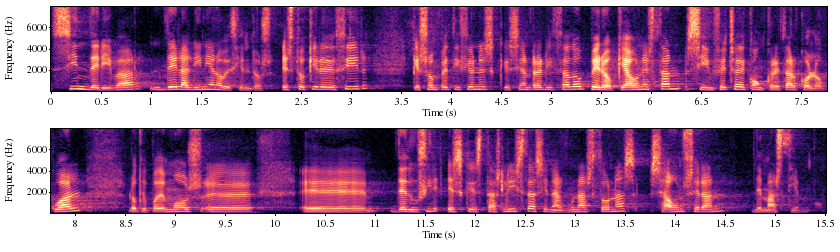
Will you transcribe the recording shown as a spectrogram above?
sin derivar de la línea 900. Esto quiere decir que son peticiones que se han realizado, pero que aún están sin fecha de concretar, con lo cual lo que podemos eh, eh, deducir es que estas listas en algunas zonas aún serán de más tiempo.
